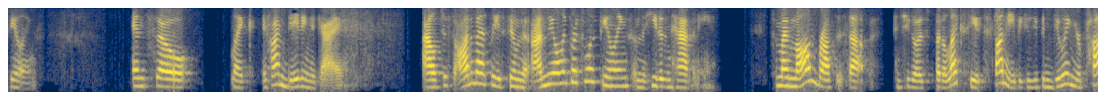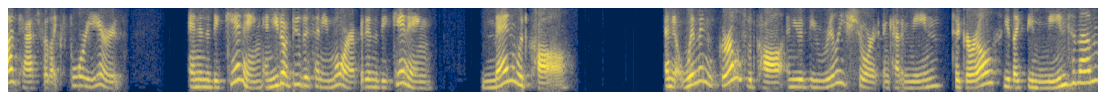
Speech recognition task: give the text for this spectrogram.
feelings. And so, like, if I'm dating a guy, I'll just automatically assume that I'm the only person with feelings and that he doesn't have any. So my mom brought this up and she goes, But Alexi, it's funny because you've been doing your podcast for like four years. And in the beginning, and you don't do this anymore, but in the beginning, men would call and women girls would call and you would be really short and kind of mean to girls you'd like be mean to them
